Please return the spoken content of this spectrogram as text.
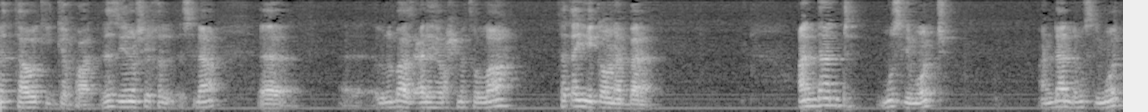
መታወቅ ይገባል ለዚህ ነው ሼክ ልእስላም እብን ባዝ ዓለይህ ረሕመቱላህ ተጠይቀው ነበረ አንዳንድ ሙስሊሞች አንዳንድ ሙስሊሞች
